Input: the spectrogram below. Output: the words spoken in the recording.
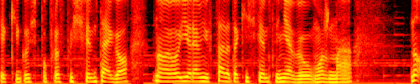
jakiegoś po prostu świętego. No Jeremi wcale taki święty nie był, można no,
